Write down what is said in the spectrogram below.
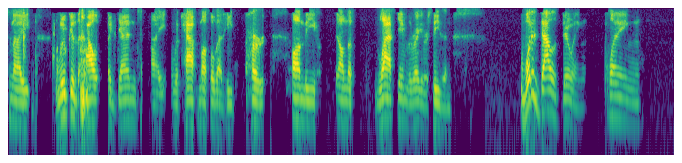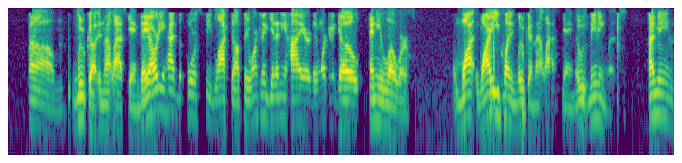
tonight. Luka is out again tonight with calf muscle that he hurt on the on the last game of the regular season. What is Dallas doing playing um Luka in that last game. They already had the fourth seed locked up. They weren't going to get any higher. They weren't going to go any lower. Why why are you playing Luka in that last game? It was meaningless. I mean,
